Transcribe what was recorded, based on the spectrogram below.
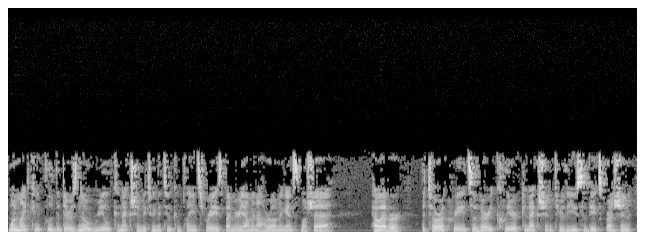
one might conclude that there is no real connection between the two complaints raised by Miriam and Aharon against Moshe. However, the Torah creates a very clear connection through the use of the expression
